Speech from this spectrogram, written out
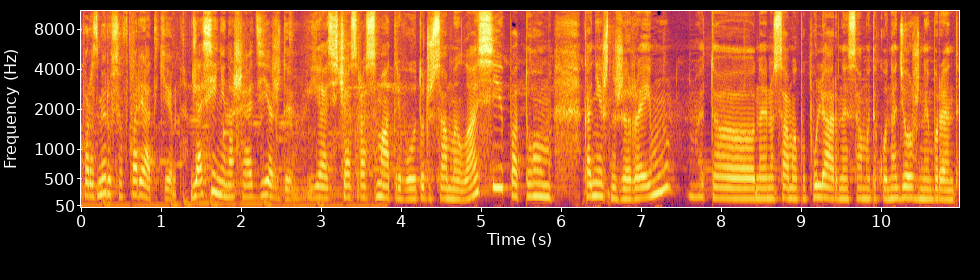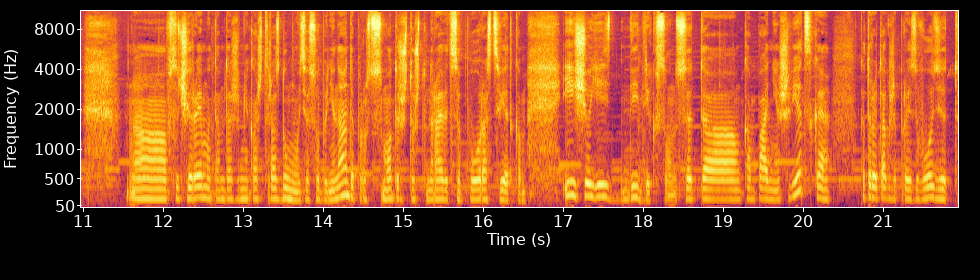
по размеру все в порядке. Для осенней нашей одежды я сейчас рассматриваю тот же самый Ласси, потом, конечно же, Рейму. Это, наверное, самый популярный, самый такой надежный бренд. А, в случае Реймы там даже, мне кажется, раздумывать особо не надо, просто смотришь то, что нравится по расцветкам. И еще есть Didriksons. Это компания шведская, которая также производит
